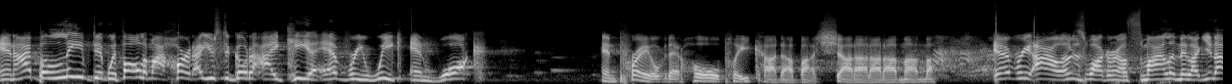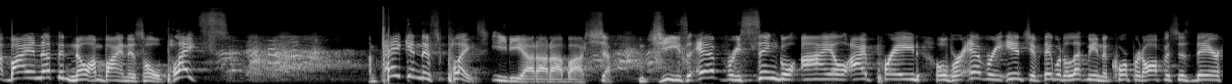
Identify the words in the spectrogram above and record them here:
and I believed it with all of my heart. I used to go to IKEA every week and walk and pray over that whole place. Every aisle, I'm just walking around smiling. They're like, You're not buying nothing? No, I'm buying this whole place. I'm taking this place. Jesus, every single aisle, I prayed over every inch. If they would have let me in the corporate offices there,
